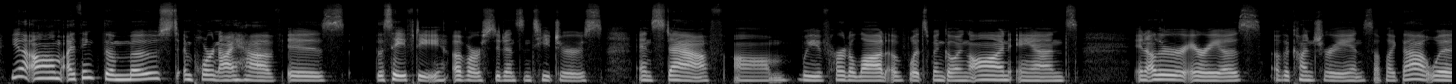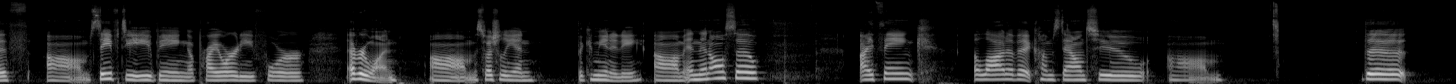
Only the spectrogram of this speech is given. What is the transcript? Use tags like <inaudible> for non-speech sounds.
Yeah, um, I think the most important I have is the safety of our students and teachers and staff. Um, we've heard a lot of what's been going on and in other areas of the country and stuff like that, with um, safety being a priority for everyone, um, especially in the community. Um, and then also, I think a lot of it comes down to um, the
